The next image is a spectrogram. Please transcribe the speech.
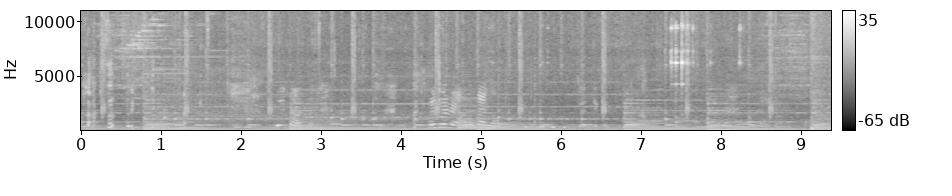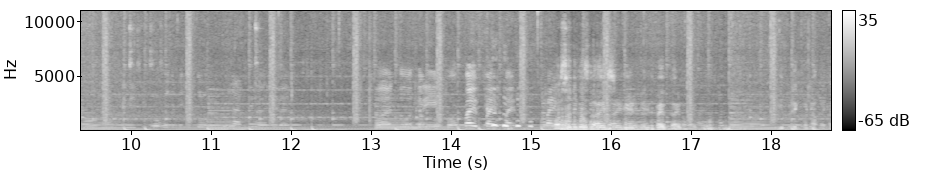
lakas sa trip. Uy, tata. May wala, magkano? Ilan, ilan, ilan? One, two, three, four, five, five, five. Five. So ko sa ice cream, 25 tayo. Libre ko na kita.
